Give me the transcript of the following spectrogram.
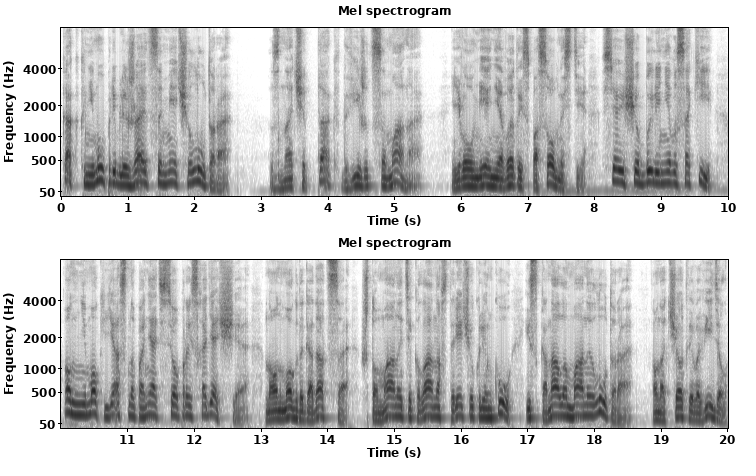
как к нему приближается меч Лутера. Значит, так движется мана. Его умения в этой способности все еще были невысоки, он не мог ясно понять все происходящее, но он мог догадаться, что мана текла навстречу клинку из канала маны Лутера. Он отчетливо видел,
